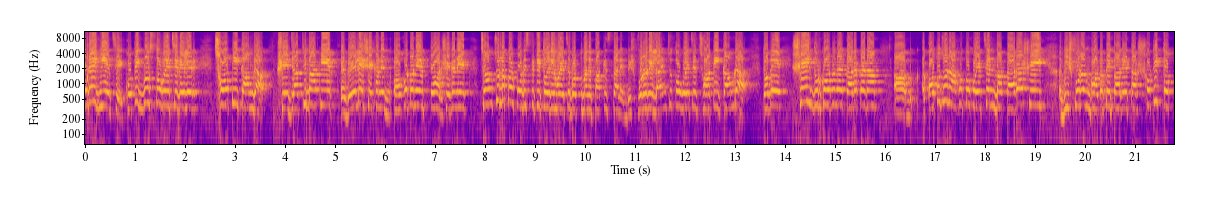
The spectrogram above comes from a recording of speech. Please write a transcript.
উড়ে গিয়েছে। ক্ষতিগ্রস্ত হয়েছে রেলের ছটি কামরা। সেই যাত্রীবাহী রেলে সেখানে অঘটনের পর সেখানে এক চাঞ্চল্যকর পরিস্থিতি তৈরি হয়েছে বর্তমানে পাকিস্তানে। বিস্ফোরণে লাইনচ্যুত হয়েছে ছটি কামরা। তবে সেই দুর্ঘটনায় কারা কারা কতজন আহত হয়েছেন বা কারা সেই বিস্ফোরণ ঘটাতে পারে তার সঠিক তথ্য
